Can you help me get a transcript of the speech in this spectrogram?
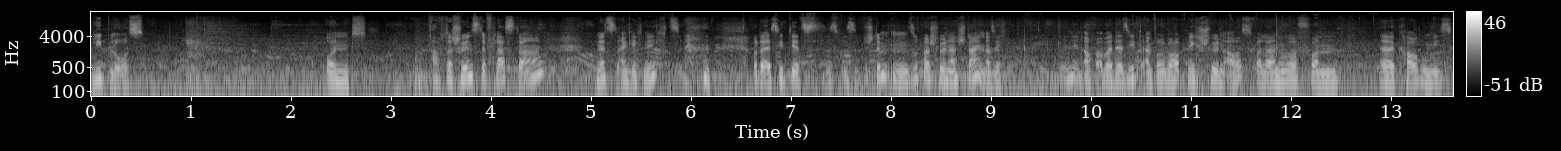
lieblos. Und auch das schönste Pflaster nützt eigentlich nichts. Oder es sieht jetzt, das ist bestimmt ein super schöner Stein. Also ich kenne den auch, aber der sieht einfach überhaupt nicht schön aus, weil er nur von äh, Kaugummis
